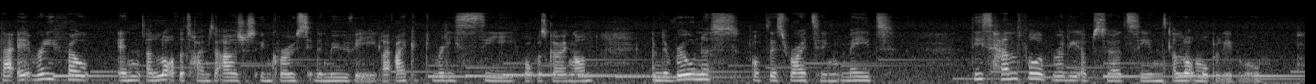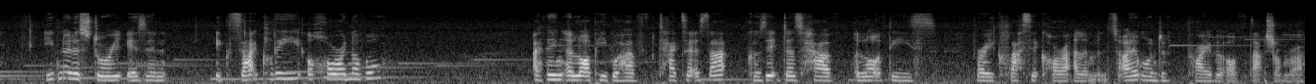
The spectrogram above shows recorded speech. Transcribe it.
that it really felt in a lot of the times that I was just engrossed in the movie like I could really see what was going on. And the realness of this writing made these handful of really absurd scenes a lot more believable. Even though the story isn't exactly a horror novel I think a lot of people have tagged it as that because it does have a lot of these very classic horror elements. So I don't want to deprive it of that genre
